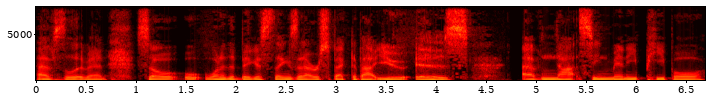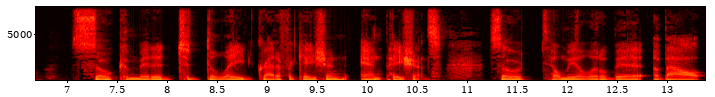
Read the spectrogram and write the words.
Absolutely, man. So one of the biggest things that I respect about you is I've not seen many people so committed to delayed gratification and patience. So tell me a little bit about,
